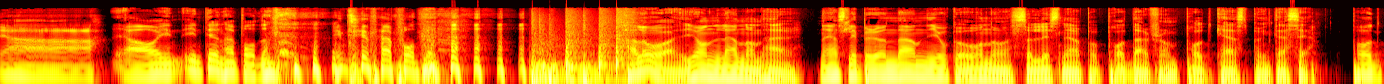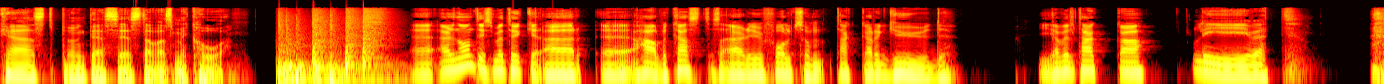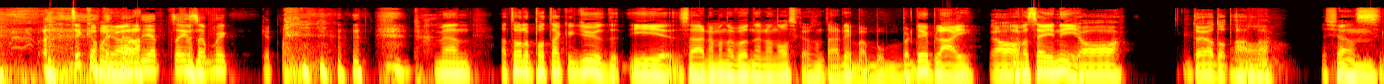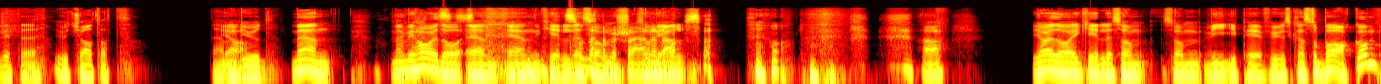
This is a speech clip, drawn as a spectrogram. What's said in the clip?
Ja, Ja, in, inte i den här podden. inte i den här podden. Hallå, John Lennon här. När jag slipper undan Yoko Ono så lyssnar jag på poddar från podcast.se. Podcast.se stavas med K. Eh, är det någonting som jag tycker är eh, halvkast så är det ju folk som tackar Gud. Jag vill tacka... Livet. Det kan man göra. hade gett sig så mycket. Men att hålla på och tacka Gud i så här, när man har vunnit någon Oscar och sånt där, det är bara det är blaj. Eller Ja, vad säger ni? ja, död åt alla. Ja, det känns lite uttjatat. Det här med Ja. Gud. Men, men vi har ju då en, en kille Som det här som, med som vi stjärnorna all, också. Ja. Vi har ju då en kille som, som vi i PFU ska stå bakom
